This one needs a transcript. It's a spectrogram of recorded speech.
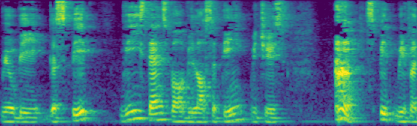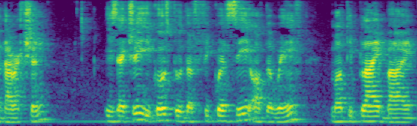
will be the speed. V stands for velocity, which is speed with a direction, is actually equals to the frequency of the wave multiplied by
